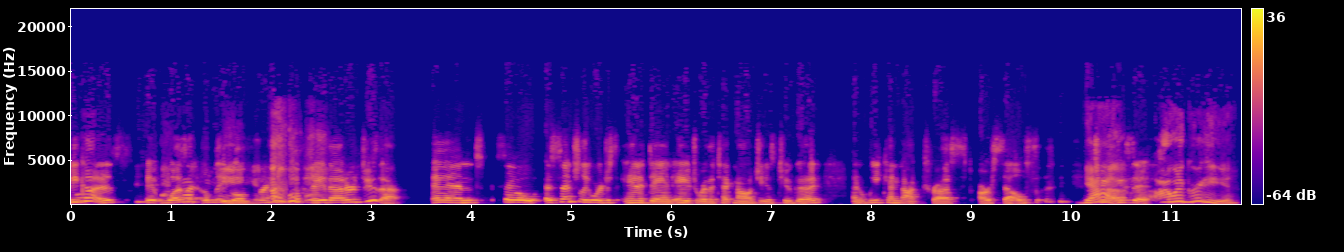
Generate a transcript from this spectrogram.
because it wasn't illegal for him to say that or do that. And so essentially, we're just in a day and age where the technology is too good and we cannot trust ourselves to Yeah, use it. I would agree.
